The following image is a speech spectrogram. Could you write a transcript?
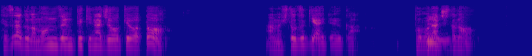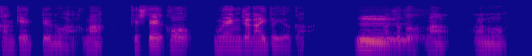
哲学の門前的な状況と、あの、人付き合いというか、友達との関係っていうのは、まあ、決してこう、無縁じゃないというか、うん。まあ、ちょっと、まあ、あの、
